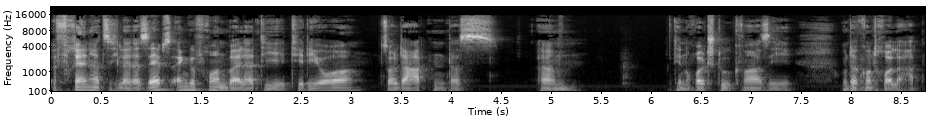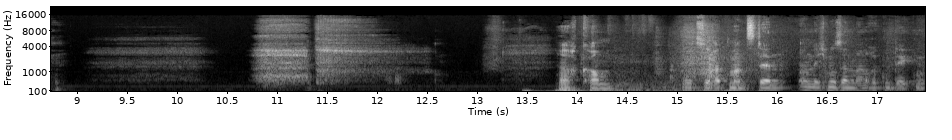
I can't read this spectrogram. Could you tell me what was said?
Fran hat sich leider selbst eingefroren, weil hat die TDO-Soldaten das ähm, den Rollstuhl quasi unter Kontrolle hatten. Ach komm, wozu hat man's denn? Und ich muss an meinen Rücken decken.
